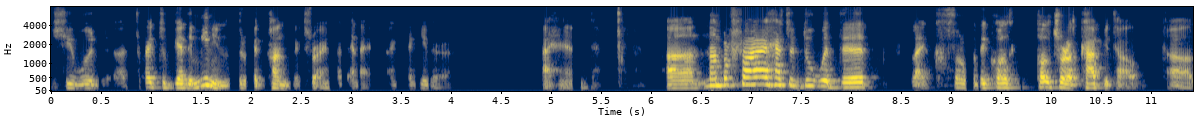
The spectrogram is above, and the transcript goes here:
she would uh, try to get the meaning through the context, right? But then I, I, I give her a, a hand. Um, number five has to do with the like sort of what they call cultural capital, uh,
